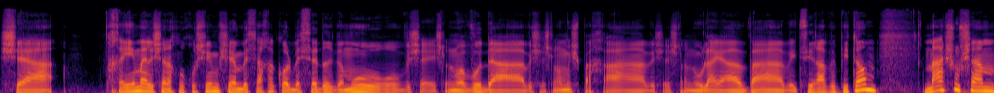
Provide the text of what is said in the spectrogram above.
שהחיים האלה שאנחנו חושבים שהם בסך הכל בסדר גמור, ושיש לנו עבודה, ושיש לנו משפחה, ושיש לנו אולי אהבה ויצירה, ופתאום משהו שם,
